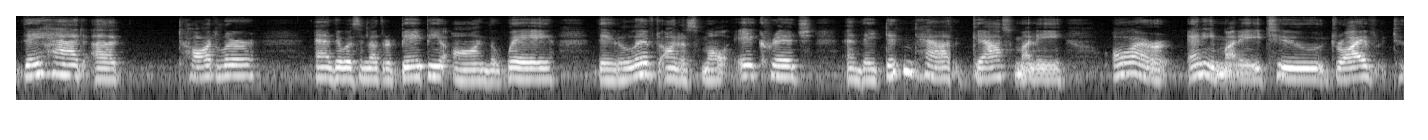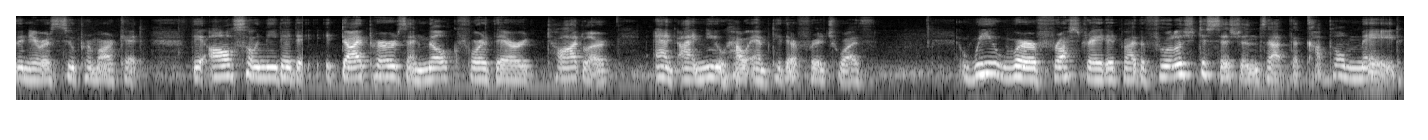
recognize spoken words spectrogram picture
They had a toddler and there was another baby on the way. They lived on a small acreage and they didn't have gas money or any money to drive to the nearest supermarket. They also needed diapers and milk for their toddler, and I knew how empty their fridge was. We were frustrated by the foolish decisions that the couple made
